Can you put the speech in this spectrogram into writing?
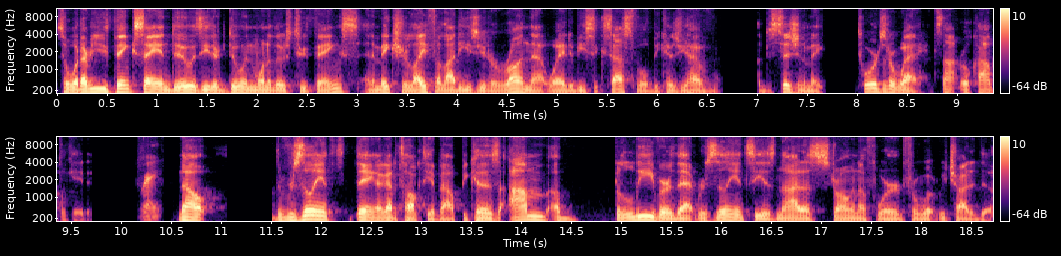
So whatever you think, say, and do is either doing one of those two things, and it makes your life a lot easier to run that way to be successful because you have a decision to make towards it or away. It's not real complicated. Right. Now, the resilience thing I got to talk to you about because I'm a believer that resiliency is not a strong enough word for what we try to do.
